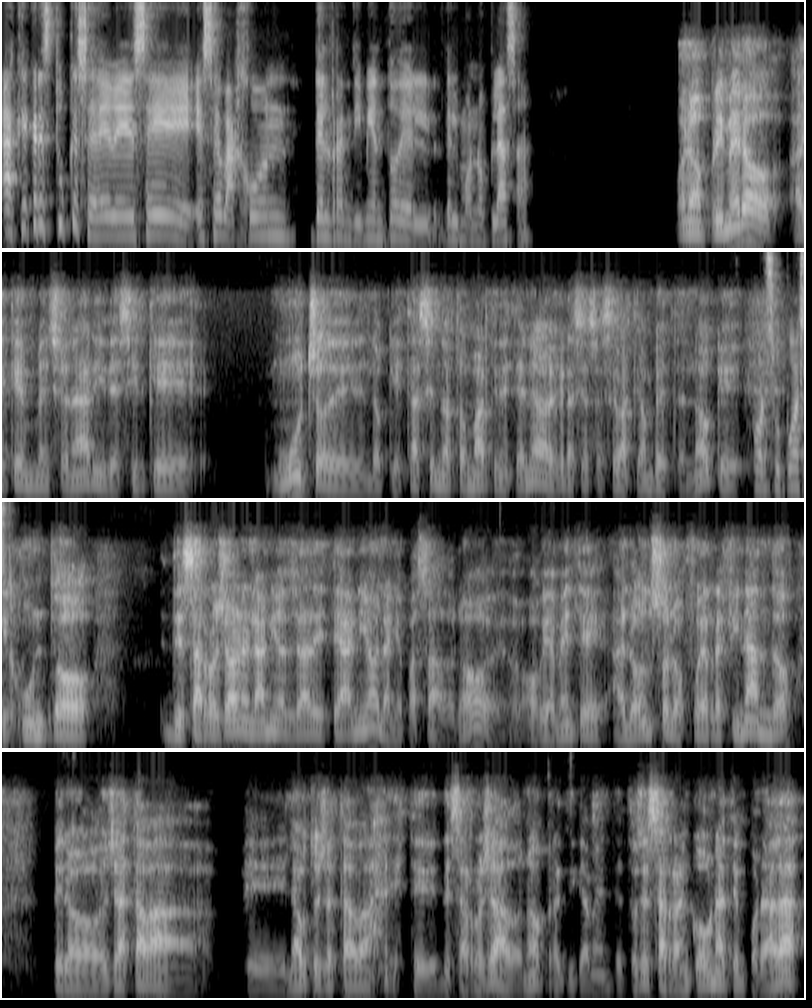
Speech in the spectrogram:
¿A qué crees tú que se debe ese, ese bajón del rendimiento del, monoplaza? Bueno, primero hay que mencionar y decir que mucho de lo que está haciendo Aston Martin este año es gracias a Sebastián Vettel, ¿no? Que, Por supuesto. Que junto desarrollaron el año ya de este año, el año pasado, ¿no? Obviamente Alonso lo fue refinando, pero ya estaba, eh, el auto ya estaba este, desarrollado, ¿no? Prácticamente. Entonces arrancó una temporada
